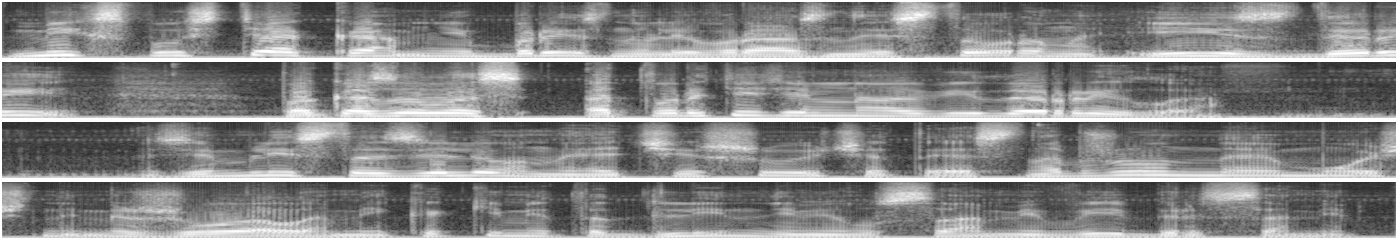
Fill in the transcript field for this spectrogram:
Миг спустя камни брызнули в разные стороны, и из дыры показалось отвратительного вида рыло, землисто-зеленая, чешуйчатая, снабженная мощными жвалами, какими-то длинными усами-выберсами –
